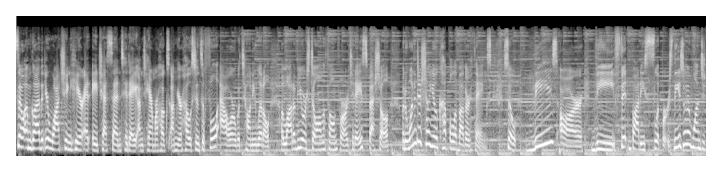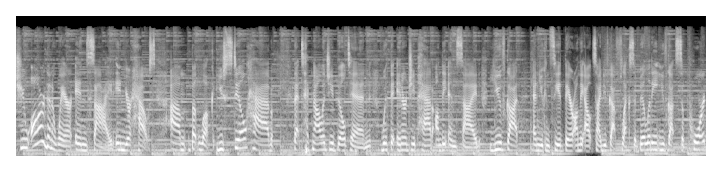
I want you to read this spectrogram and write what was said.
So I'm glad that you're watching here at HSN today. I'm Tamara Hooks. I'm your host. It's a full hour with Tony Little. A lot of you are still on the phone for our today's special, but I wanted to show you a couple of other things. So these are the Fit Body slippers. These are the ones that you are going to wear inside in your house. Um, but look, you still have that technology built in with the energy pad on the inside. You've got, and you can see it there on the outside, you've got flexibility, you've got support.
